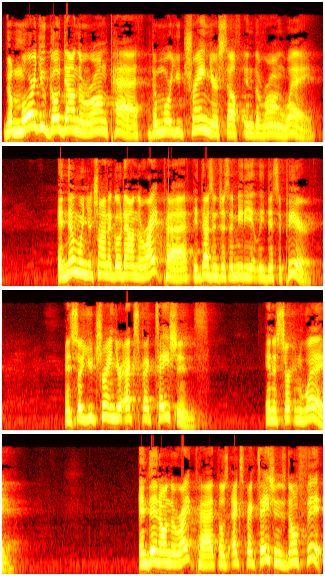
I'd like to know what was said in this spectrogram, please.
The more you go down the wrong path, the more you train yourself in the wrong way. And then when you're trying to go down the right path, it doesn't just immediately disappear. And so you train your expectations in a certain way. And then on the right path, those expectations don't fit.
